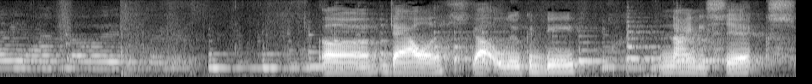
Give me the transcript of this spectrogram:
91, so is. Uh, Dallas got Luka D, 96.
